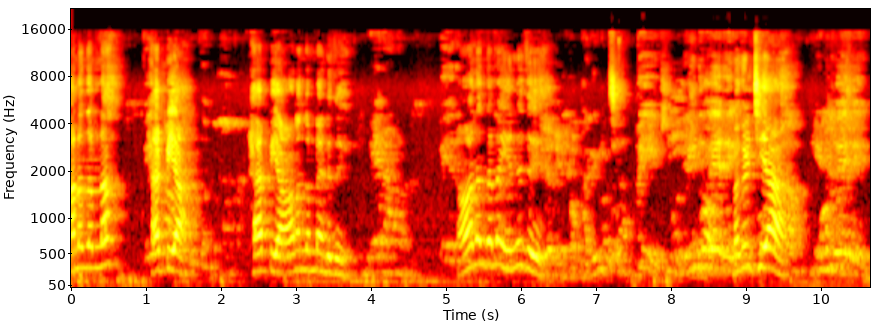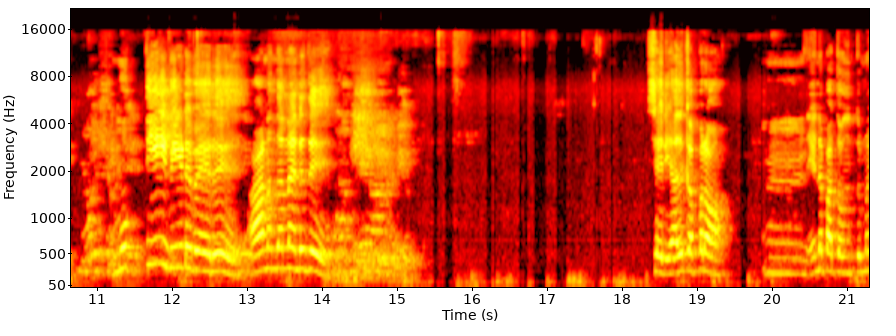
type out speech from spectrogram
ஆனந்தம்னா ஹாப்பியா ஹாப்பியா ஆனந்தம்னா என்னது? ஆனந்தம்னா என்னது? மகிழ்ச்சியா? முக்தி வீடு வேறு. ஆனந்தம்னா என்னது? சரி அதுக்கப்புறம் என்ன பார்த்தோம்? திரும்ப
